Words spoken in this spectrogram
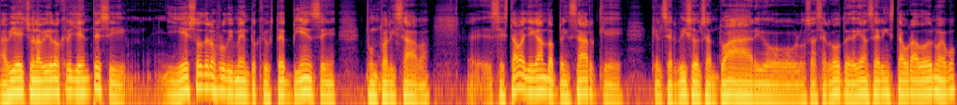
había hecho en la vida de los creyentes y, eso de los rudimentos que usted bien se puntualizaba, eh, se estaba llegando a pensar que que el servicio del santuario, los sacerdotes debían ser instaurados de nuevo,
